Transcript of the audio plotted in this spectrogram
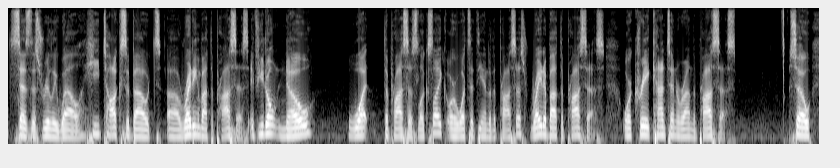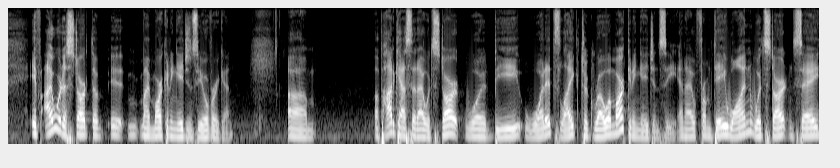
says this really well. He talks about uh, writing about the process. If you don't know what the process looks like or what's at the end of the process, write about the process or create content around the process. So, if I were to start the it, my marketing agency over again, um, a podcast that I would start would be what it's like to grow a marketing agency, and I from day one would start and say,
